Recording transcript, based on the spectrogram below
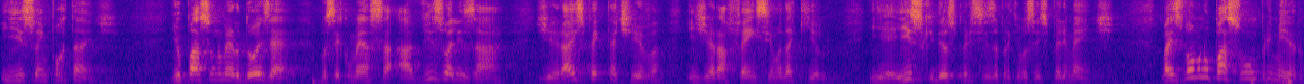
e isso é importante. E o passo número dois é: você começa a visualizar, gerar expectativa e gerar fé em cima daquilo. E é isso que Deus precisa para que você experimente. Mas vamos no passo um primeiro.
